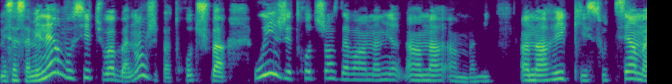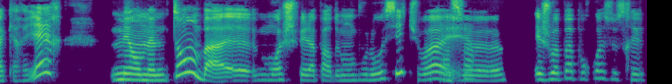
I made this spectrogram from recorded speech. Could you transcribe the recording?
Mais ça, ça m'énerve aussi, tu vois. Bah non, j'ai pas trop de chance. Bah oui, j'ai trop de chance d'avoir un, mami, un, ma- un, mami, un mari qui soutient ma carrière. Mais en même temps, bah, euh, moi, je fais la part de mon boulot aussi, tu vois. Et, euh, et je vois pas pourquoi ce serait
